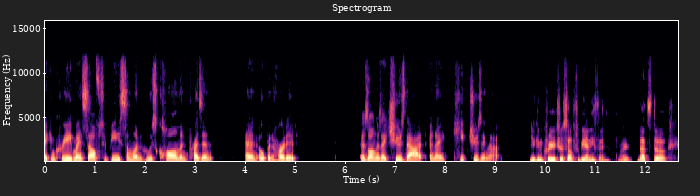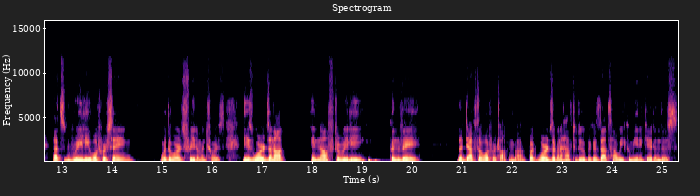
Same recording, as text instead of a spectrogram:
I can create myself to be someone who's calm and present and open hearted as long as I choose that and I keep choosing that. You can create yourself to be anything, right? That's the that's really what we're saying with the words freedom and choice. These words are not enough to really convey the depth of what we're talking about, but words are going to have to do because that's how we communicate in this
